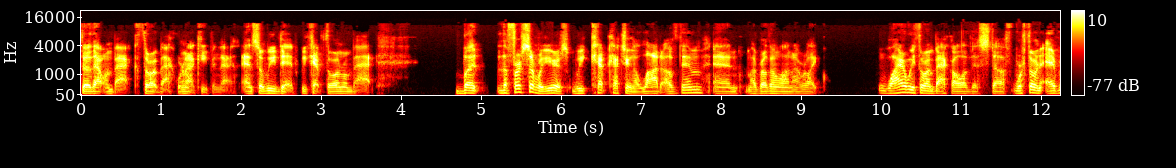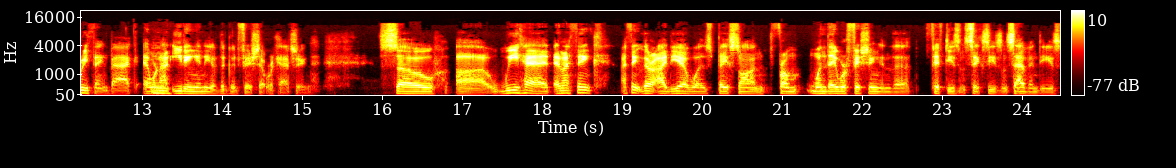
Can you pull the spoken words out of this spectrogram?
"Throw that one back. Throw it back. We're not keeping that." And so we did. We kept throwing them back. But the first several years, we kept catching a lot of them, and my brother-in-law and I were like, why are we throwing back all of this stuff? We're throwing everything back and we're not eating any of the good fish that we're catching. So uh, we had, and I think I think their idea was based on from when they were fishing in the 50s and 60s and 70s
